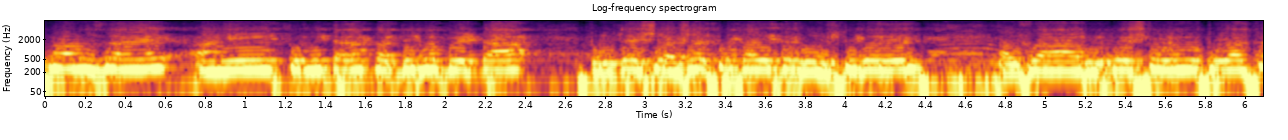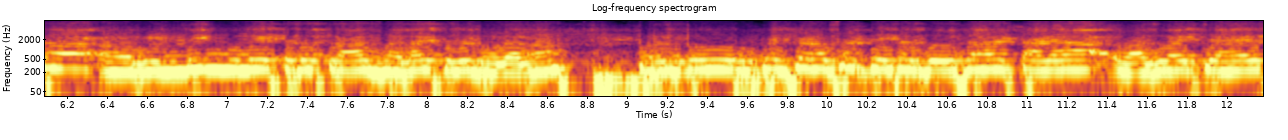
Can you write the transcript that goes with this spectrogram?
माणूस आहे आणि तुम्ही त्याला कधी पण भेटा. तुमच्याशी अशाच प्रकारे ते गोष्टी करेल. असा रुपेश कडव थोडासा वेल्डिंग मुले त्याचा त्रास झालाय त्याच्या डोळ्यांना परंतु रुपेश कडवसाठी एकदा जोरदार टाळ्या वाजवायच्या आहेत.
